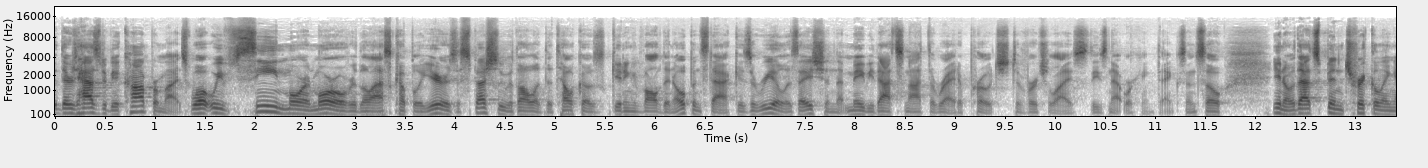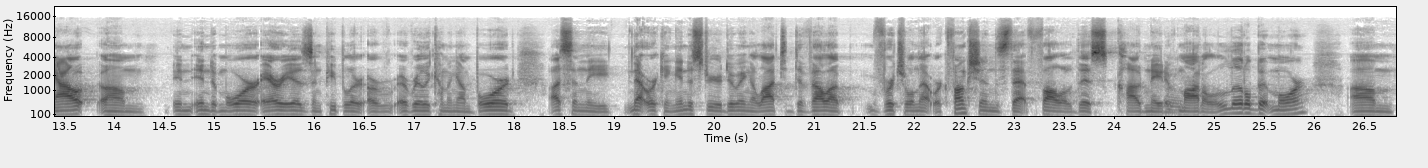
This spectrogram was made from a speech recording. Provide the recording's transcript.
there has to be a compromise. What we've seen more and more over the last couple of years, especially with all of the telcos getting involved in OpenStack, is a realization that maybe that's not the right approach to virtualize these networking things. And so, you know, that's been trickling out um, in, into more areas, and people are, are, are, really coming on board. Us in the networking industry are doing a lot to develop virtual network functions that follow this cloud native model a little bit more. Um,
